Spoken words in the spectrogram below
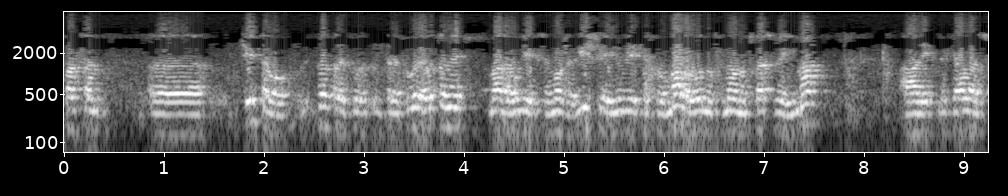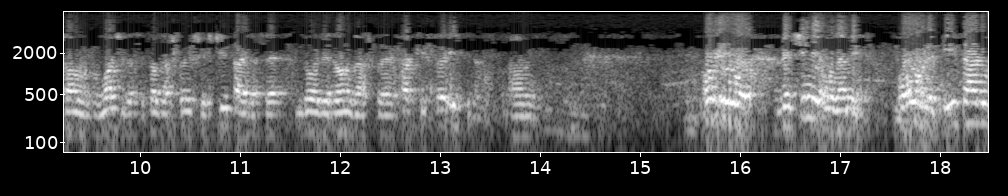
pa sam e, čitao dosta literature o tome, mada uvijek se može više i uvijek je to malo u odnosu na ono šta sve ima, ali neka Allah sa ovom pomoći da se toga što više iščita i da se dođe do onoga što je fakti što je istina. Amin. Odgovor većine u ovom pitanju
